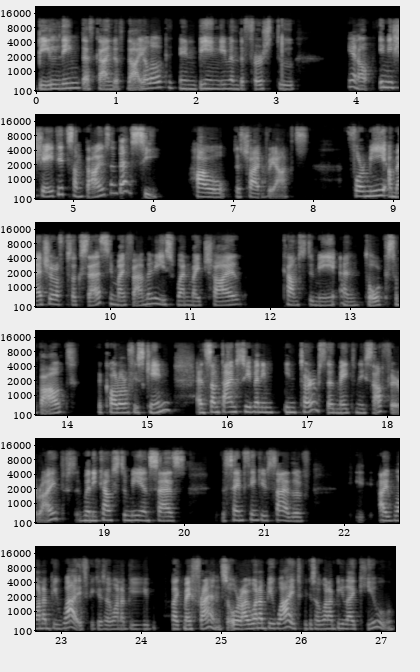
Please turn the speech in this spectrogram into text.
building that kind of dialogue and being even the first to you know initiate it sometimes and then see how the child reacts. For me a measure of success in my family is when my child comes to me and talks about the color of his skin and sometimes even in, in terms that make me suffer right? When he comes to me and says the same thing you said of i want to be white because i want to be like my friends or i want to be white because i want to be like you.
